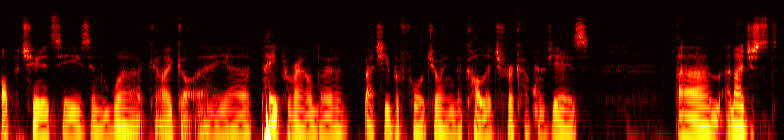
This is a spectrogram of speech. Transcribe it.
opportunities in work. I got a uh, paper round uh, actually before joining the college for a couple of years, um, and I just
